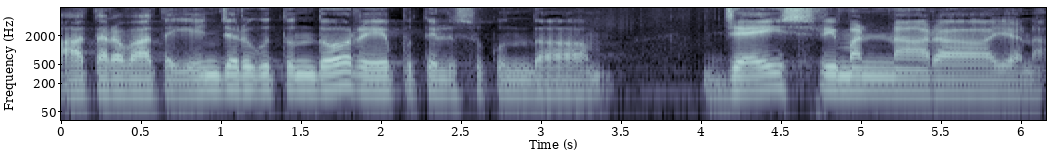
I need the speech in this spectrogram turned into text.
ఆ తర్వాత ఏం జరుగుతుందో రేపు తెలుసుకుందాం. జై శ్రీమన్నారాయణ.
